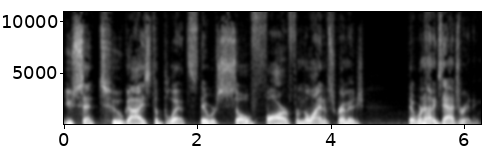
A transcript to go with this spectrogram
You sent two guys to blitz. They were so far from the line of scrimmage that we're not exaggerating.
